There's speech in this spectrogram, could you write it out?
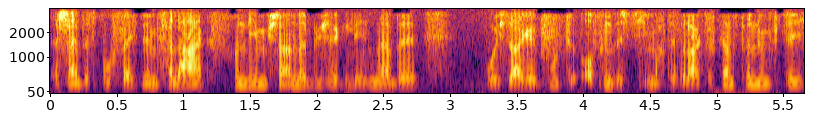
erscheint das Buch vielleicht in einem Verlag, von dem ich schon andere Bücher gelesen habe, wo ich sage, gut, offensichtlich macht der Verlag das ganz vernünftig,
